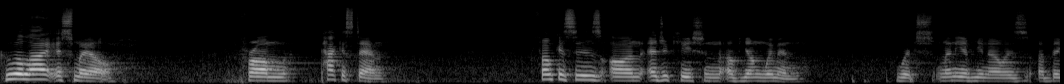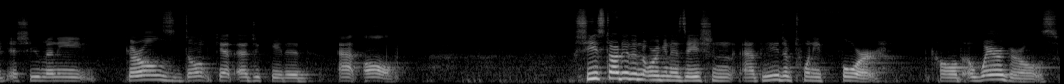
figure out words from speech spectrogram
Gulalai Ismail from Pakistan focuses on education of young women, which many of you know is a big issue. Many girls don't get educated at all. She started an organization at the age of 24 called Aware Girls,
